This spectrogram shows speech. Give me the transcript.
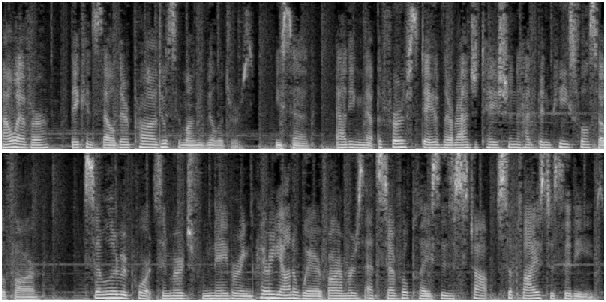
However, they can sell their produce among villagers, he said, adding that the first day of their agitation had been peaceful so far. Similar reports emerged from neighboring Haryana where farmers at several places stopped supplies to cities.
